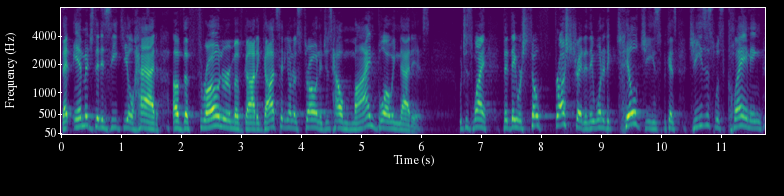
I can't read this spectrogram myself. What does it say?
That image that Ezekiel had of the throne room of God and God sitting on his throne and just how mind blowing that is. Which is why that they were so frustrated. They wanted to kill Jesus because Jesus was claiming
